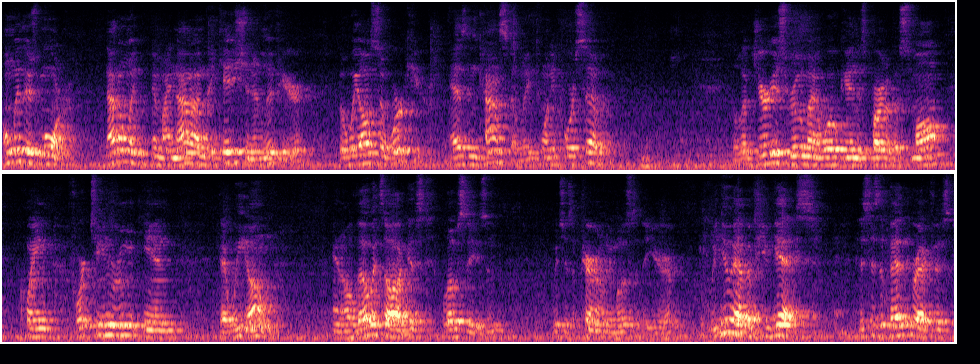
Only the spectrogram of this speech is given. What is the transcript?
Only there's more. Not only am I not on vacation and live here, but we also work here, as in constantly 24 7. The luxurious room I woke in is part of a small, quaint 14 room inn that we own. And although it's August, low season, which is apparently most of the year, we do have a few guests. This is a bed and breakfast.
